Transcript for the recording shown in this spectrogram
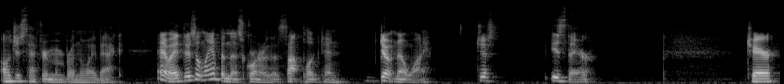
I'll just have to remember on the way back. Anyway, there's a lamp in this corner that's not plugged in. Don't know why. Just is there. Chair.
